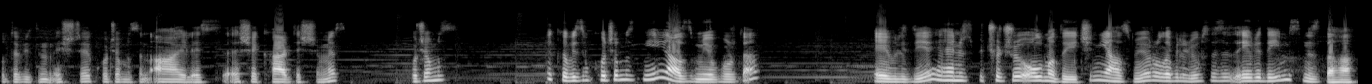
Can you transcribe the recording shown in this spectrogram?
bu da bizim işte kocamızın ailesi, şey kardeşimiz. Kocamız Peki bizim kocamız niye yazmıyor burada? Evli diye. Henüz bir çocuğu olmadığı için yazmıyor olabilir. Yoksa siz evli değil misiniz daha?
